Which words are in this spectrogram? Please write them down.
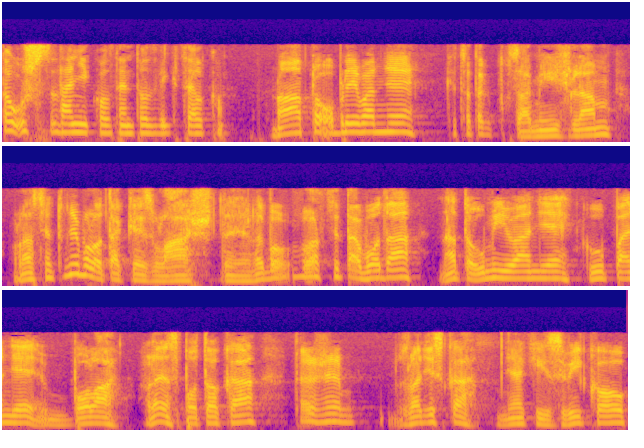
to už zanikol tento zvyk celkom. No a to oblievanie keď sa takto zamýšľam, vlastne to nebolo také zvláštne, lebo vlastne tá voda na to umývanie, kúpanie bola len z potoka, takže z hľadiska nejakých zvykov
